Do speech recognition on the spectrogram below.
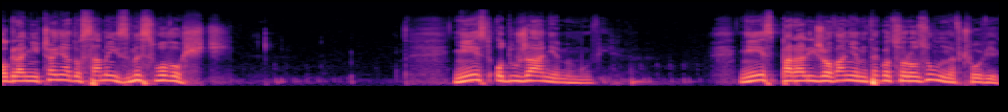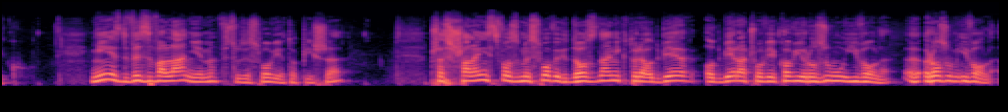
ograniczenia do samej zmysłowości. Nie jest odurzaniem, mówi. Nie jest paraliżowaniem tego, co rozumne w człowieku. Nie jest wyzwalaniem, w cudzysłowie to pisze, przez szaleństwo zmysłowych doznań, które odbiera, człowiekowi rozumu i wolę, e, rozum i wolę.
